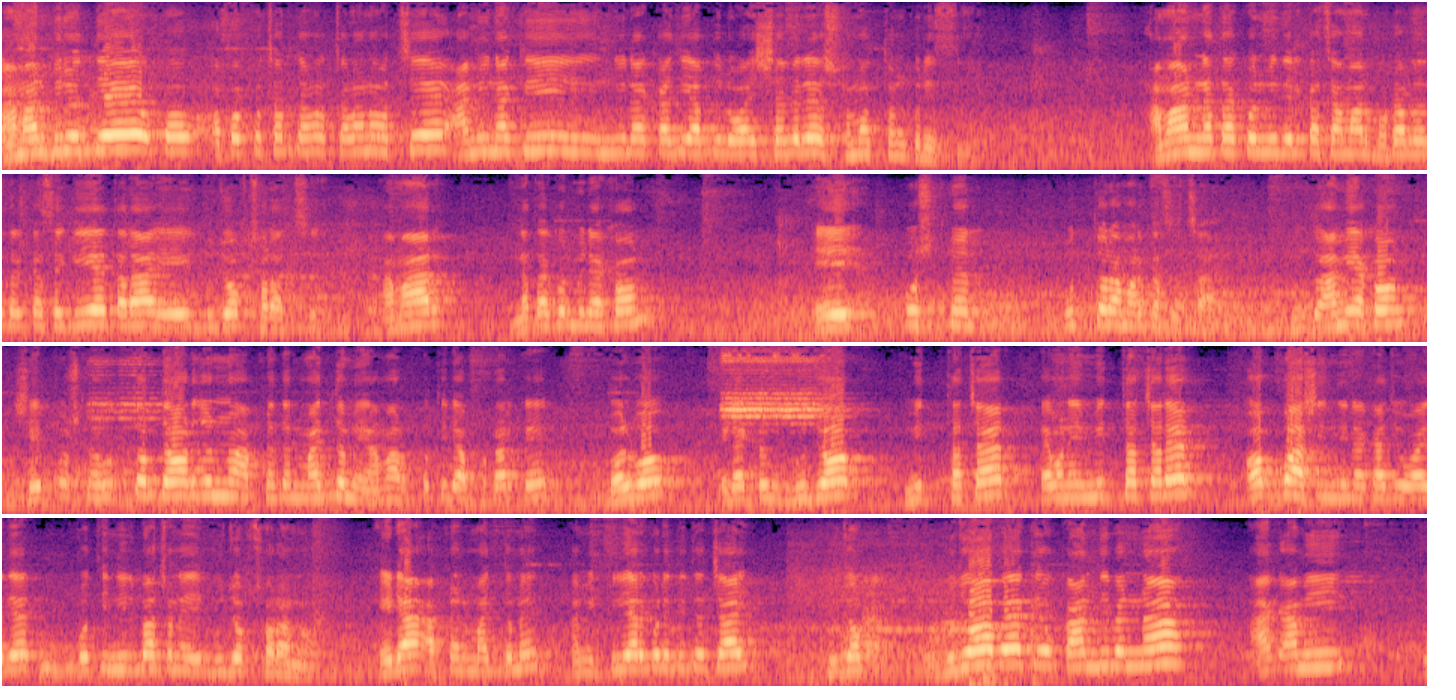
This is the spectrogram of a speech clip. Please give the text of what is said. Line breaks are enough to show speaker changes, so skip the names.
আমার বিরুদ্ধে অপ- অপপ্রচার চালানো হচ্ছে, আমি নাকি ইঞ্জিনিয়ার কাজী আব্দুল ওয়াইস সাহেবের সমর্থন করেছি। আমার নেতাকর্মীদের কাছে, আমার ভোটারদের কাছে গিয়ে তারা এই গুজব ছড়াচ্ছে। আমার নেতাকর্মীরা এখন এই প্রশ্নের উত্তর আমার কাছে চায়। কিন্তু আমি এখন সেই প্রশ্নের উত্তর দেওয়ার জন্য আপনাদের মাধ্যমে আমার প্রতিটা ভোটারকে বলব, এটা একটা গুজব, মিথ্যাচার, এবং এই মিথ্যাচারের অভ্যাস ইঞ্জিনিয়ার কাজী ওয়াইদের প্রতি নির্বাচনে এই গুজব ছড়ানো। এটা আপনার মাধ্যমে আমি ক্লিয়ার করে দিতে চাই। গুজব, গুজবে কেউ কান দিবেন না। আগামী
